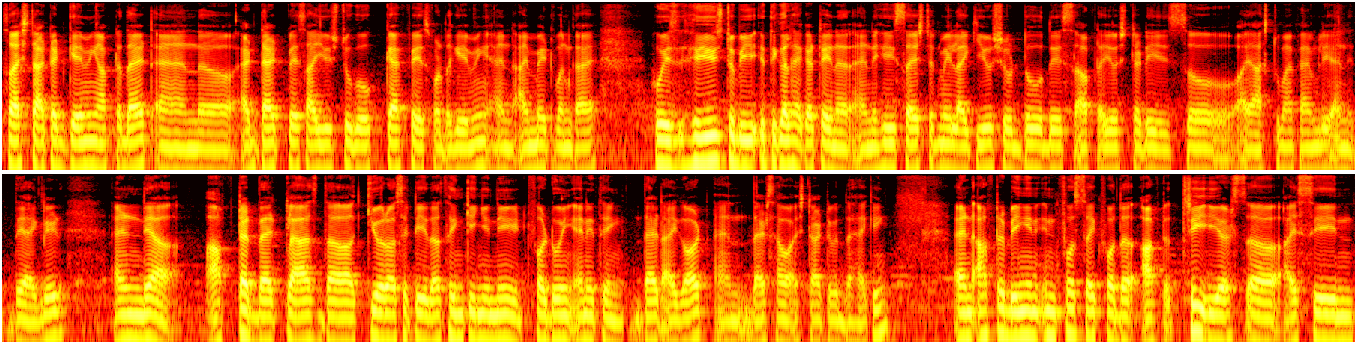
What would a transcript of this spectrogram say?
so I started gaming after that. And uh, at that place I used to go cafes for the gaming, and I met one guy who is he used to be ethical hacker trainer and he suggested me like you should do this after your studies. So i asked to my family and they agreed. And yeah after that class the curiosity the thinking you need for doing anything that i got and that's how i started with the hacking. And after being in infosec for the after three years uh, i seen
